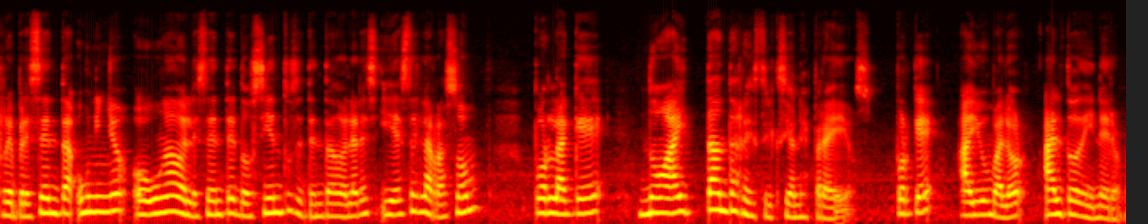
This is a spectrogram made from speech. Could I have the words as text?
representa un niño o un adolescente 270 dólares y esta es la razón por la que no hay tantas restricciones para ellos, porque hay un valor alto de dinero.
